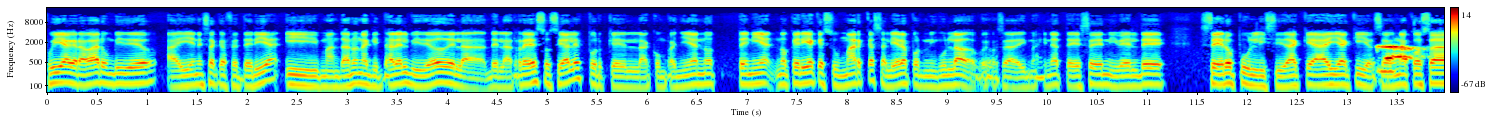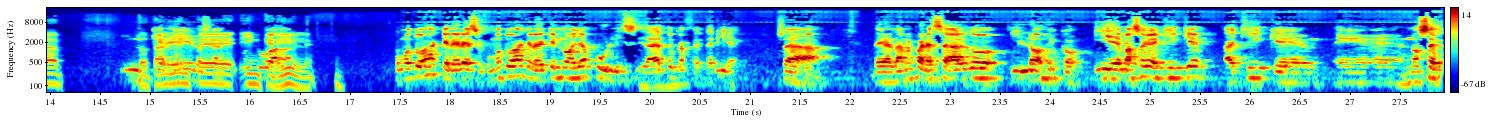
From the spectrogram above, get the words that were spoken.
Fui a grabar un video ahí en esa cafetería y mandaron a quitar el video de, la, de las redes sociales porque la compañía no tenía, no quería que su marca saliera por ningún lado, pues, o sea, imagínate ese nivel de, cero publicidad que hay aquí. O sea, una cosa totalmente increíble. ¿Cómo tú vas a querer eso? ¿Cómo tú vas a querer que no haya publicidad de tu cafetería? O sea, de verdad me parece algo ilógico. Y de paso aquí que, aquí que eh, no sé,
